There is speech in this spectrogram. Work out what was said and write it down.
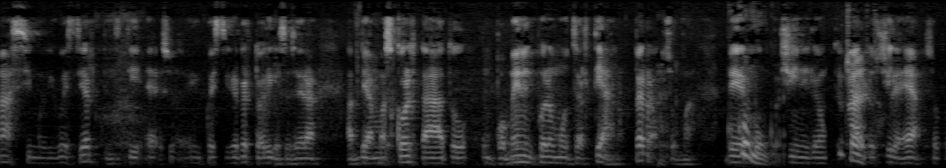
massimo di questi artisti su- in questi repertori che stasera abbiamo ascoltato, un po' meno in quello mozartiano, però insomma Verdi, Comunque, Puccini, Leoncavallo, certo. Cilea, insomma,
